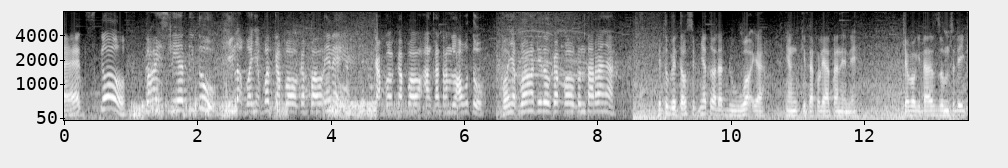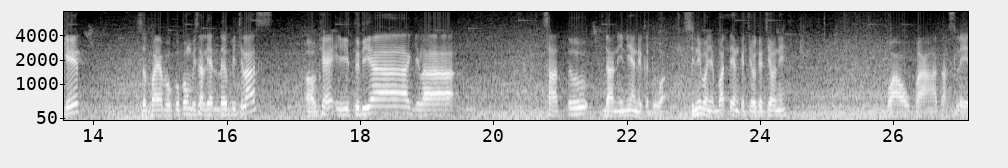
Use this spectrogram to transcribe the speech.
let's go. Guys, lihat itu. Gila banyak banget kapal-kapal ini. Kapal-kapal angkatan laut tuh. Banyak banget itu kapal tentaranya. Itu battleship-nya tuh ada dua ya yang kita kelihatan ini. Coba kita zoom sedikit supaya Bu Kupong bisa lihat lebih jelas. Oke, itu dia. Gila. Satu dan ini yang kedua. Sini banyak banget yang kecil-kecil nih. Wow banget asli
